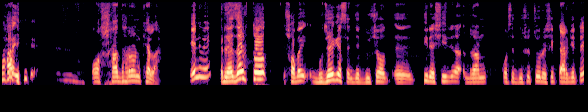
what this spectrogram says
ভাই, অসাধারণ খেলা। এনিওয়ে রেজাল্ট তো সবাই বুঝে গেছেন যে দুশো তিরাশি রান করছে দুশো চৌরাশি টার্গেটে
